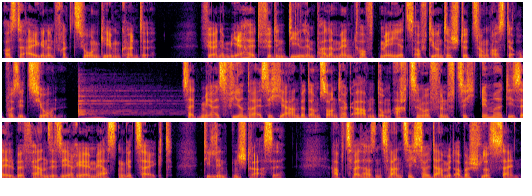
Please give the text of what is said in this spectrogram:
aus der eigenen Fraktion geben könnte. Für eine Mehrheit für den Deal im Parlament hofft May jetzt auf die Unterstützung aus der Opposition. Seit mehr als 34 Jahren wird am Sonntagabend um 18.50 Uhr immer dieselbe Fernsehserie im ersten gezeigt, die Lindenstraße. Ab 2020 soll damit aber Schluss sein.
